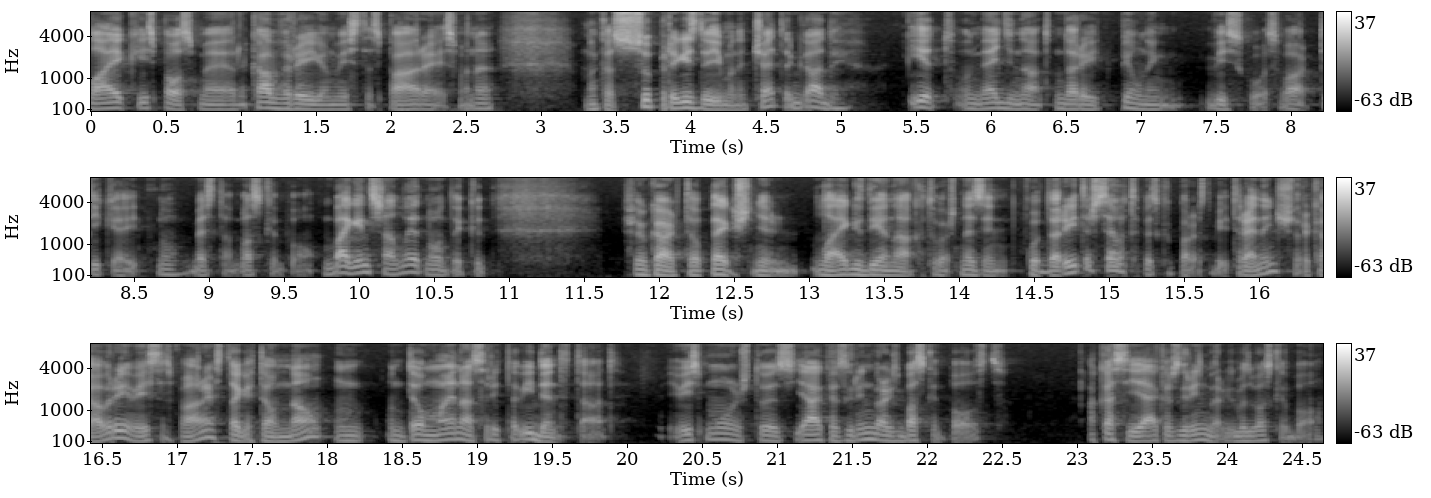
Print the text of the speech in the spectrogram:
laika izpausmē, recovery un viss tas pārējais. Man, man kas superīgi izdevīgi, man ir četri gadi. Iet un mēģināt un darīt pilnīgi visu, ko es varu, tikai nu, bez tā basketbola. Un baigi interesanti lieta notiek, pirmkārt tev pēkšņi ir laiks dienā, ka tu vairs nezini, ko darīt ar sevi, tāpēc, ka parasti bija treniņš, recovery, viss tas pārējais. Tagad tev nav, un, un tev mainās arī tava identitāte. Visu mūžu tu esi Jēkabs Grunbergs, basketbolists. A, kas ir Jēkabs Grunbergs bez basketbola?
